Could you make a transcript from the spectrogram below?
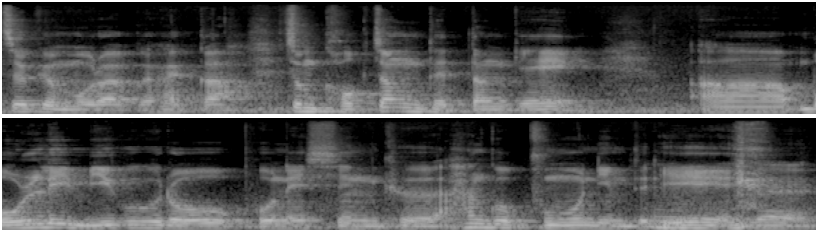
조금 뭐라고 할까 좀 걱정됐던 게 아, 몰리 미국으로 보내신 그 한국 부모님들이 음,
